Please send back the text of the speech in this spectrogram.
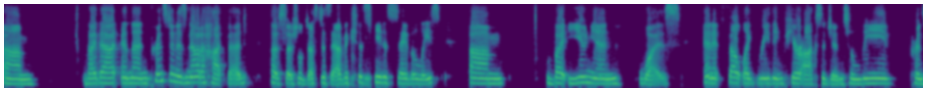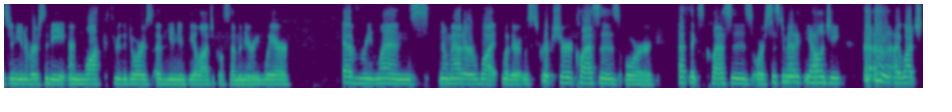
um, by that. And then Princeton is not a hotbed of social justice advocacy, to say the least. Um, but Union was. And it felt like breathing pure oxygen to leave Princeton University and walk through the doors of Union Theological Seminary, where every lens, no matter what, whether it was scripture classes or ethics classes or systematic theology. I watched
